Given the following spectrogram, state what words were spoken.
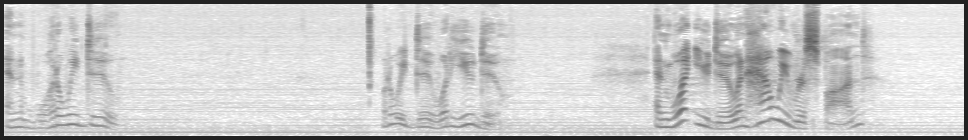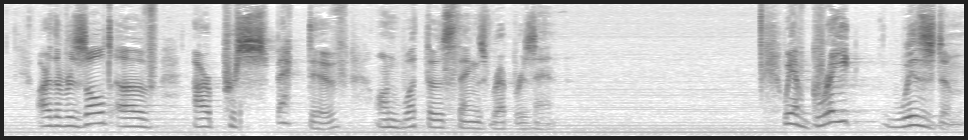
And what do we do? What do we do? What do you do? And what you do and how we respond are the result of our perspective on what those things represent. We have great wisdom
